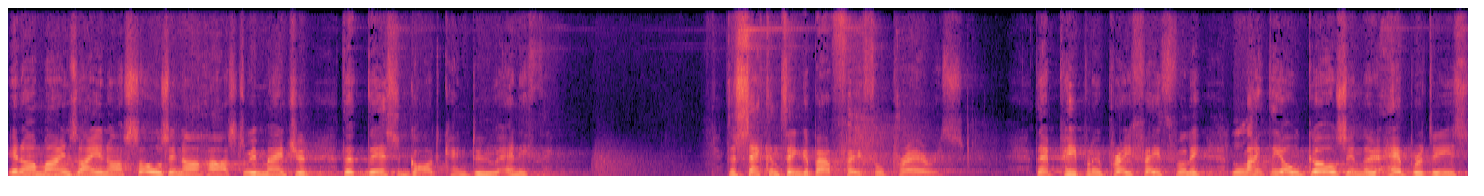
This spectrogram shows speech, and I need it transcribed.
in our mind's eye, in our souls, in our hearts, to imagine that this God can do anything. The second thing about faithful prayer is that people who pray faithfully, like the old girls in the Hebrides,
